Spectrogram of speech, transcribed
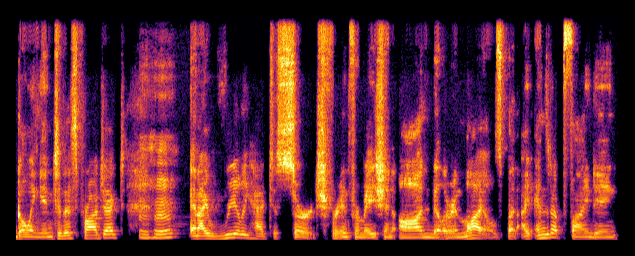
going into this project. Mm-hmm. And I really had to search for information on Miller and Lyles, but I ended up finding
